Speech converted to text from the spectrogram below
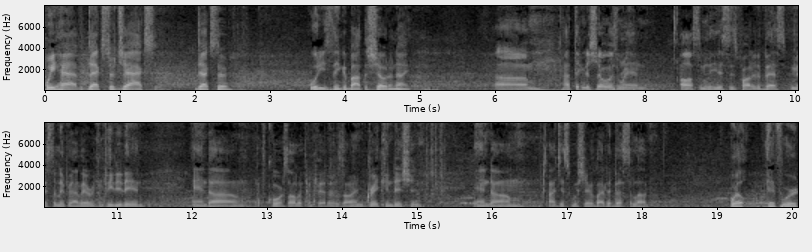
we have Dexter Jackson. Dexter, what do you think about the show tonight? Um, I think the show was ran awesomely. This is probably the best Mr. Olympia I've ever competed in. And um, of course, all the competitors are in great condition. And um, I just wish everybody the best of luck. Well, if we're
